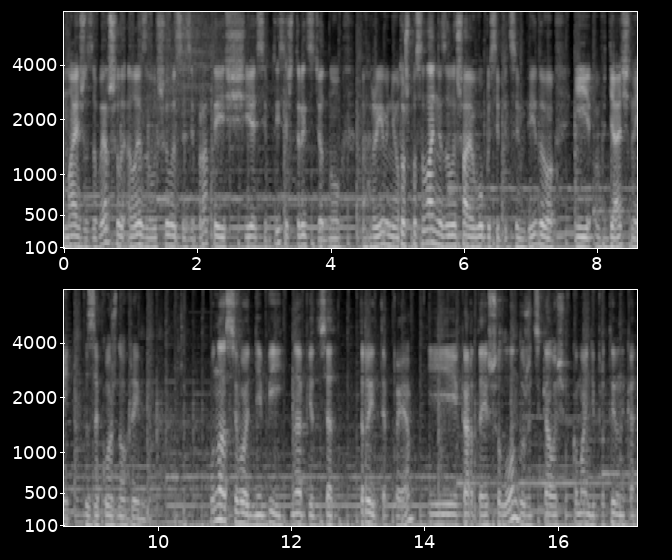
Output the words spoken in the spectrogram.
майже завершили, але залишилося зібрати ще 7031 гривню. Тож посилання залишаю в описі під цим відео і вдячний за кожну гривню. У нас сьогодні бій на 53 ТП і карта Ешелон. Дуже цікаво, що в команді противника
